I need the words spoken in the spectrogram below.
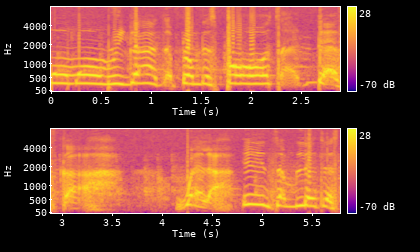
warm, warm regards from the sports desk. Well, uh, in some latest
